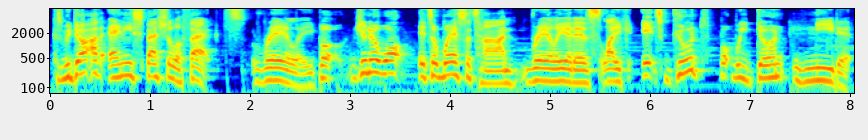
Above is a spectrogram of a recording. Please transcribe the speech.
Because we don't have any special effects, really. But do you know what? It's a waste of time. Really, it is. Like, it's good, but we don't need it.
